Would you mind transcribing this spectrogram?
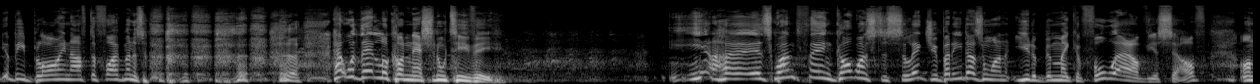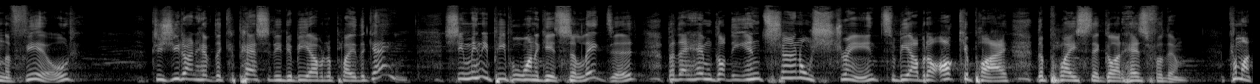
you'd be blowing after five minutes? How would that look on national TV? you know, it's one thing. God wants to select you, but He doesn't want you to make a fool out of yourself on the field because you don't have the capacity to be able to play the game. See, many people want to get selected, but they haven't got the internal strength to be able to occupy the place that God has for them. Come on,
